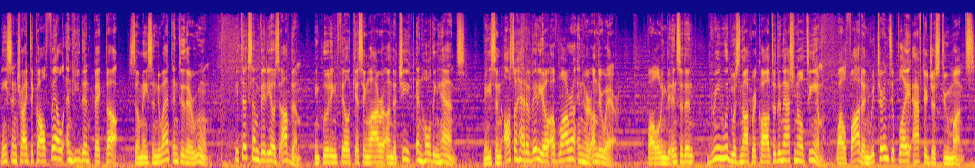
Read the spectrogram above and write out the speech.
Mason tried to call Phil and he didn't pick up, so Mason went into their room. He took some videos of them, including Phil kissing Lara on the cheek and holding hands. Mason also had a video of Lara in her underwear. Following the incident, Greenwood was not recalled to the national team, while Foden returned to play after just two months.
